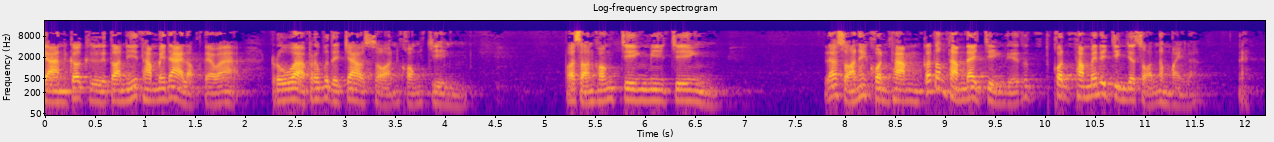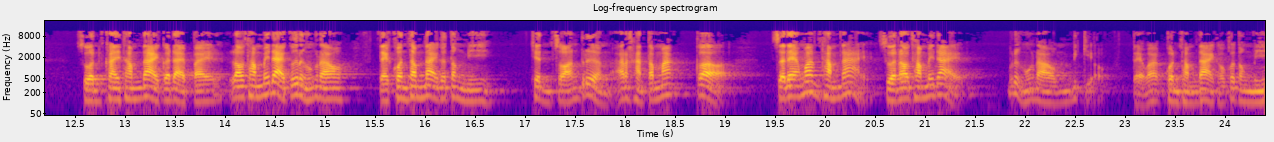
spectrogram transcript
ญาณก็คือตอนนี้ทำไม่ได้หรอกแต่ว่า รู้ว่าพระพุทธเจ้าสอนของจริง พอสอนของจริงมีจริง แล้วสอนให้คนทำก็ต้องทำได้จริงเดี๋ยวคนทำไม่ได้จริงจะสอนทำไมล่ะนะส่วนใครทำได้ก็ได้ไป เราทำไม่ได้ก็เรื่องของเรา แต่คนทำได้ก็ต้องมี เช่นสอนเรื่องอรหันตมรรคก็แสดงว่าทำได้ ส่วนเราทำไม่ได้ เรื่องของเราไม่เกี่ยว แต่ว่าคนทำได้เขาก็ต้องมี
